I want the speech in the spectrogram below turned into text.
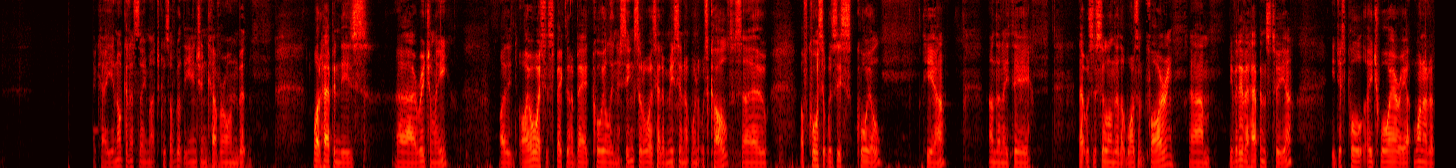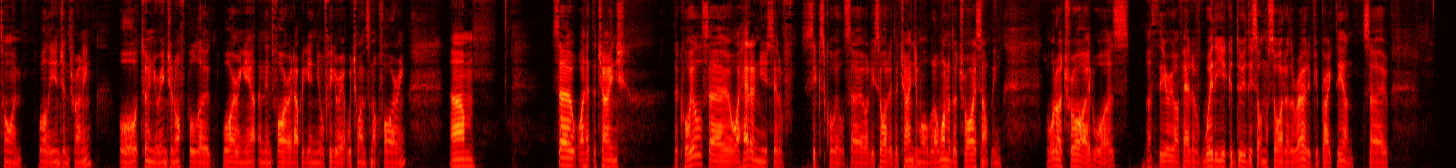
Okay, you're not going to see much because I've got the engine cover on, but what happened is uh, originally I, I always suspected a bad coil in this thing, so it always had a miss in it when it was cold. So, of course, it was this coil here underneath there. That was the cylinder that wasn't firing. Um, if it ever happens to you, you just pull each wire out one at a time while the engine's running or turn your engine off, pull the wiring out and then fire it up again. You'll figure out which one's not firing. Um, so I had to change the coil. So I had a new set of six coils. So I decided to change them all, but I wanted to try something. What I tried was a theory I've had of whether you could do this on the side of the road if you break down. So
